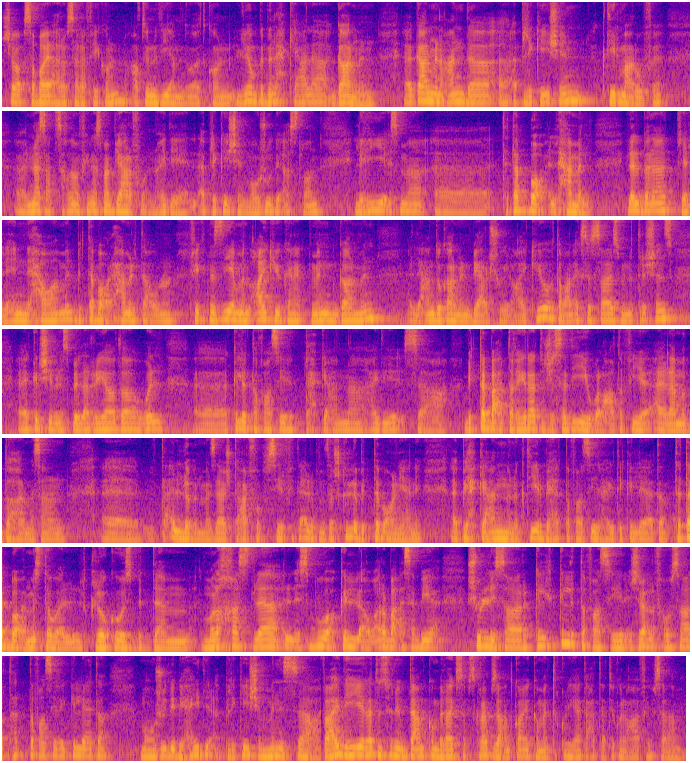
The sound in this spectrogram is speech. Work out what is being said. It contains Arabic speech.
شباب صبايا أهلا وسهلا فيكم. أعطوني دقيقة من وقتكم. اليوم بدنا نحكي على Garmin Garmin عندها application كتير معروفة. آه، الناس عم تستخدمها في ناس ما بيعرفوا إنه هيدي ال application موجودة أصلا اللي هي اسمها آه، تتبع الحمل. للبنات يلي هن حوامل بتتبعوا الحمل تاعولن. فيك تنزليها من IQ Connect من Garmin اللي عنده Garmin بيعرف شو هي ال IQ طبعا exercise وال nutritions كل شيء بالنسبة للرياضة وال آه، كل التفاصيل بتحكي عنها هيدي الساعة. بتتبع التغيرات الجسدية والعاطفية آلام الظهر مثلا آه، تقلب المزاج تعرفوا بصير في تقلب المزاج كله بتتبعهم يعني. آه، بيحكي عنهم كتير بهالتفاصيل هيدي كلياتها. تتبع مستوى الجلوكوز بالدم ملخص للأسبوع كله أو أربع أسابيع شو اللي صار. كل كل التفاصيل إجراء الفحوصات هالتفاصيل كلياتها موجودة بهيدي ال application من الساعة. فهيدي هي لا تنسوني بدعمكم ب like subscribe. إذا عندكم اي comment كلياتها حتى يعطيكم العافية. وسلام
